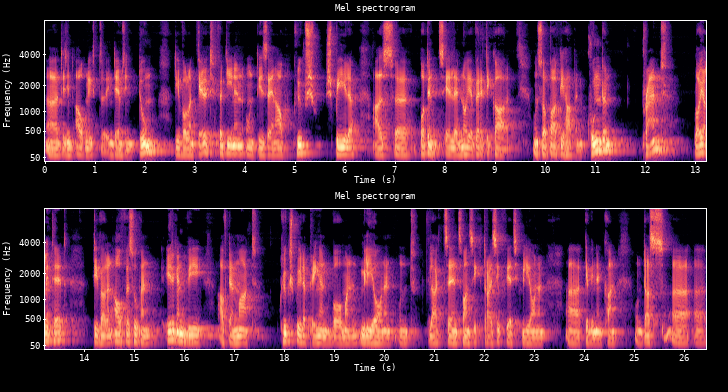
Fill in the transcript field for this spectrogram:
äh, die sind auch nicht in dem Sinn dumm. Die wollen Geld verdienen und die sehen auch Glücksspiele als äh, potenzielle neue Vertikal. Und sobald die haben Kunden, Brand, Loyalität, die werden auch versuchen, irgendwie auf dem Markt Glücksspiele bringen, wo man Millionen und vielleicht 10, 20, 30, 40 Millionen äh, gewinnen kann. Und das äh, äh,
